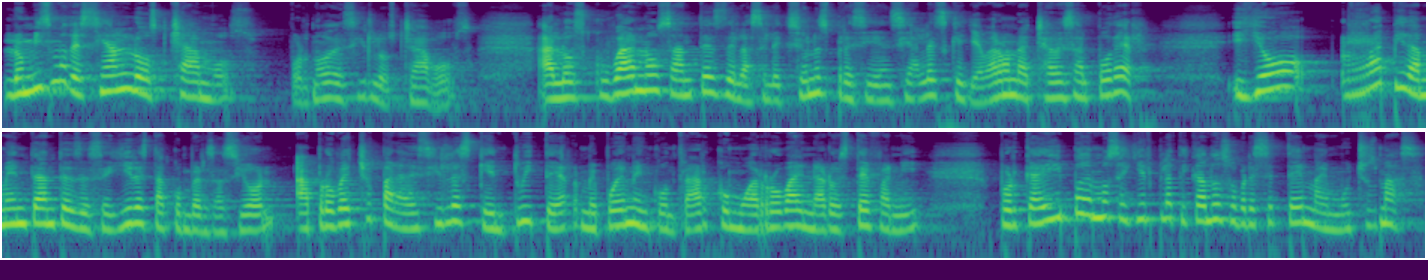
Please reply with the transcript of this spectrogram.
Lo mismo decían los chamos, por no decir los chavos, a los cubanos antes de las elecciones presidenciales que llevaron a Chávez al poder. Y yo rápidamente antes de seguir esta conversación, aprovecho para decirles que en Twitter me pueden encontrar como arroba enaro Stephanie, porque ahí podemos seguir platicando sobre ese tema y muchos más.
